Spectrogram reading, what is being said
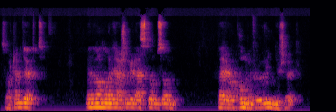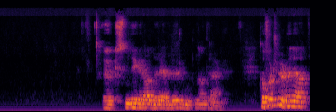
Så ble de døpt. Men det var noen her som vi leste om, som bare var kommet for å undersøke. Øksen ligger allerede ved roten av trærne. Hvorfor tror du det at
